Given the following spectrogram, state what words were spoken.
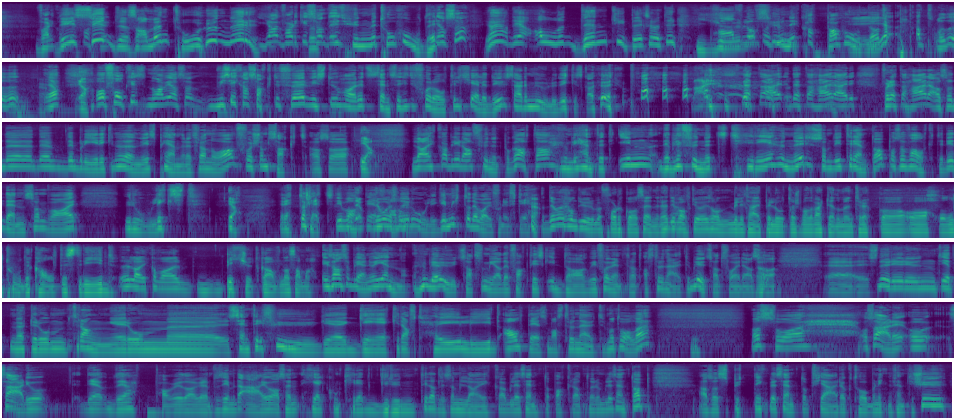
De sydde sammen to hunder! Ja, var det ikke sånn en hund med to hoder også? Ja, ja, det er alle den typen eksperimenter. Pavlovs hunder kappa hodet og Jepp. ja. Og folkens, nå har vi altså Hvis jeg ikke har sagt det før, hvis du har et sensitivt forhold til kjæledyr, så er det mulig du ikke skal høre på. dette, er, dette her er For dette her, altså det, det, det blir ikke nødvendigvis penere fra nå av. For som sagt, altså Ja. Laika blir da funnet på gata. Hun blir hentet inn. Det ble funnet tre hunder som de trente opp, og så valgte de den som var roligst. Ja. Rett og slett. De valgte det en som sånn... hadde sånn- rolig gemytt, og det var jo fornuftig. Det var jo sånn de gjorde med folk òg senere. De valgte jo sånne militærpiloter som hadde vært gjennom en trøkk og, og holdt hodet kaldt i strid. Laika var bikkjeutgaven av samme. Ikke sant, så ble hun, jo gjennom, hun ble jo utsatt for mye av det faktisk i dag vi forventer at astronauter blir utsatt for. Altså eh, snurre rundt i et mørkt rom, trange rom, eh, sentrifuge, G-kraft, høy lyd. Alt det som astronauter må tåle. Og så, og så er det og så er det jo det, det har vi da glemt å si, men det er jo altså en helt konkret grunn til at liksom Laika ble sendt opp akkurat når hun ble sendt opp. Altså Sputnik ble sendt opp 4.10.1957.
